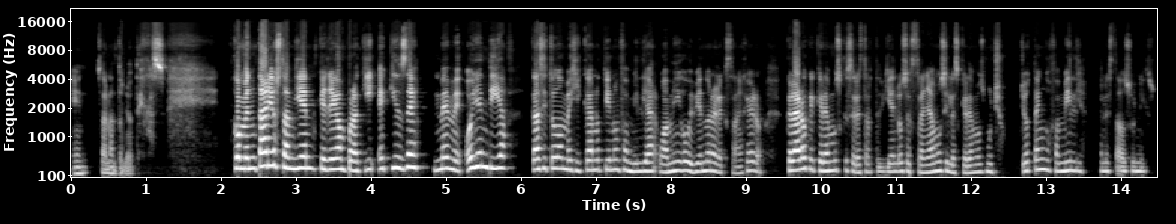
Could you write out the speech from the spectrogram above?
en San Antonio, Texas. Comentarios también que llegan por aquí. XD, meme. Hoy en día Casi todo mexicano tiene un familiar o amigo viviendo en el extranjero. Claro que queremos que se les trate bien, los extrañamos y les queremos mucho. Yo tengo familia en Estados Unidos.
